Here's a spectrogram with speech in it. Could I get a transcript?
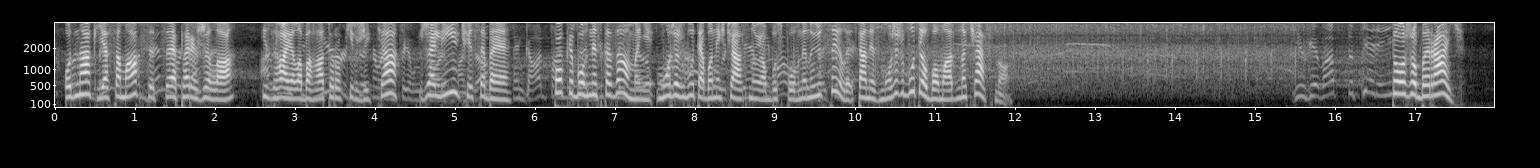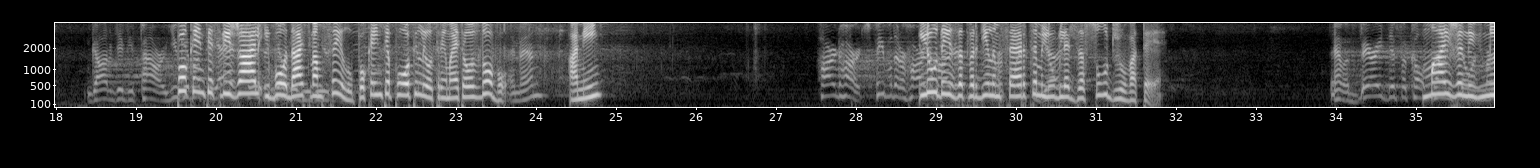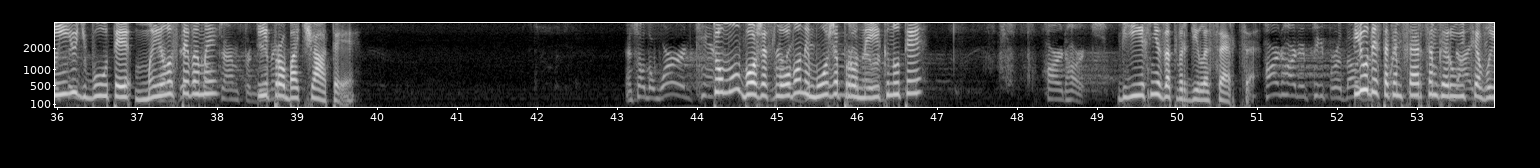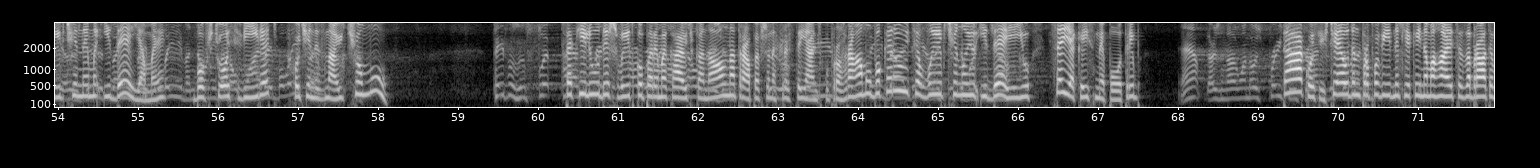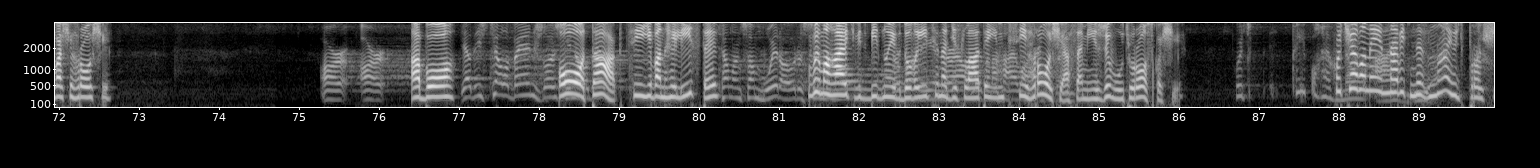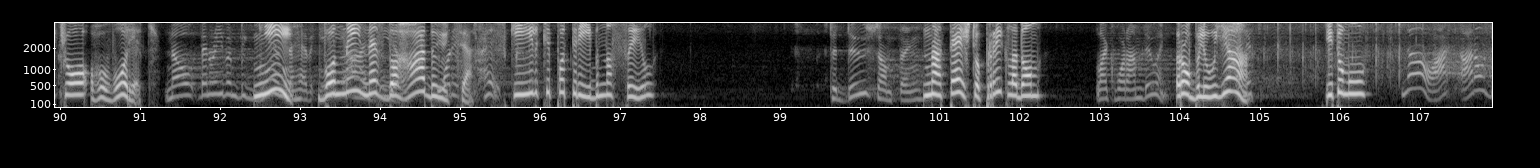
Однак я сама все це пережила і згаяла багато років життя, жаліючи себе. Поки Бог не сказав мені, можеш бути або нещасною, або сповненою сили, та не зможеш бути обома одночасно. Тож обирай. Покиньте свій жаль, і Бог дасть вам силу. Покиньте попіл і отримаєте оздобу. Амінь. Люди із затверділим серцем люблять засуджувати. Майже не вміють бути милостивими і пробачати. Тому Боже Слово не може проникнути в їхнє затверділе серце. Люди з таким серцем керуються вивченими ідеями, бо в щось вірять, хоч і не знають чому. Такі люди швидко перемикають канал, натрапивши на християнську програму, бо керуються вивченою ідеєю. Це якийсь непотріб. Так, ось іще один проповідник, який намагається забрати ваші гроші. Або о, так, ці євангелісти вимагають від бідної вдовиці надіслати їм всі гроші, а самі живуть у розкоші. Хоча вони навіть не знають, про що говорять. Ні, вони не здогадуються, скільки потрібно сил на те, що прикладом роблю я. І тому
